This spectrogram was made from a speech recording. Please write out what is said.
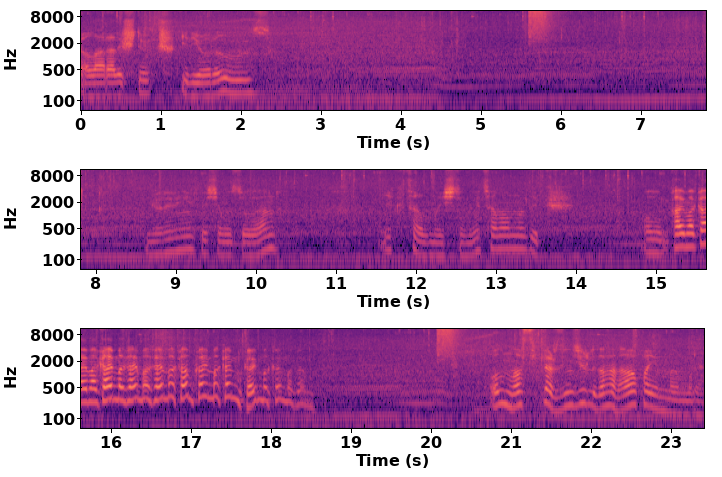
Yollara düştük, gidiyoruz. Görevin ilk aşaması olan yakıt alma işlemini tamamladık. Oğlum kayma kayma kayma kayma kayma kayma kayma kayma kayma kayma kayma. Oğlum lastikler zincirli daha ne yapayım ben buraya?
